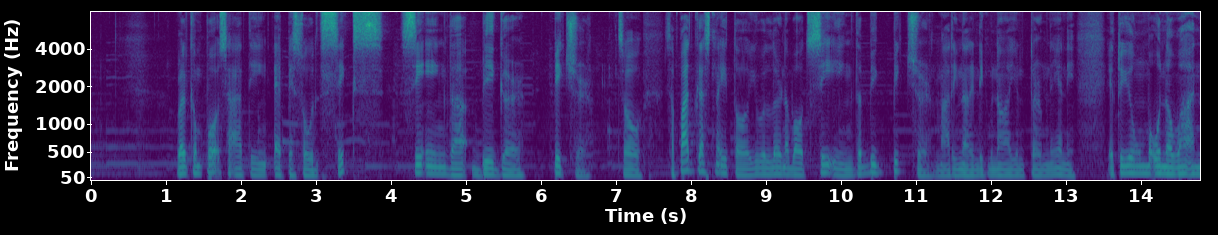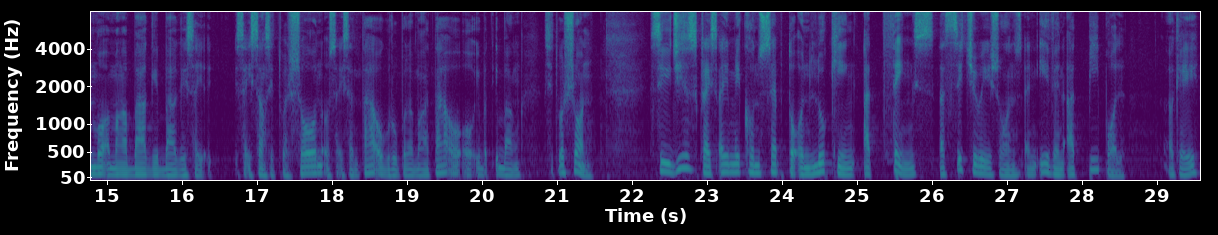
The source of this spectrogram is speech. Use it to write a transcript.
Welcome po sa ating episode 6, Seeing the Bigger Picture. So, sa podcast na ito, you will learn about seeing the big picture. Maring narinig mo na nga yung term na yan eh. Ito yung maunawaan mo ang mga bagay-bagay sa, sa isang sitwasyon o sa isang tao, grupo ng mga tao o iba't ibang sitwasyon. Si Jesus Christ ay may konsepto on looking at things, at situations, and even at people. Okay?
